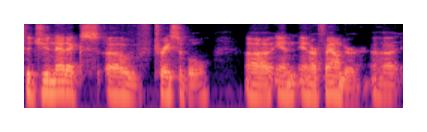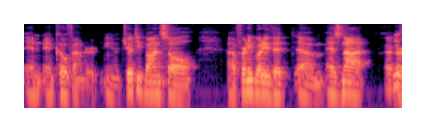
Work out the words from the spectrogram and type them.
the genetics of Traceable uh, and and our founder uh, and and co-founder. You know, Jyoti Bansal. Uh, for anybody that um, has not He's,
